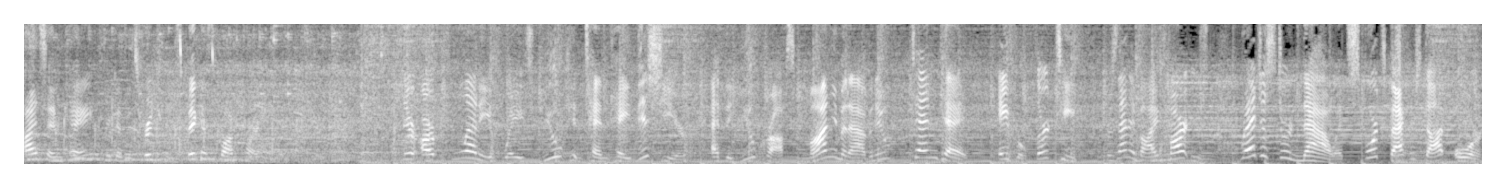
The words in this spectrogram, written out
I 10K because it's Richmond's biggest block party. There are plenty of ways you can 10K this year at the Ukrop's Monument Avenue 10K, April 13th, presented by Martin's. Register now at sportsbackers.org.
